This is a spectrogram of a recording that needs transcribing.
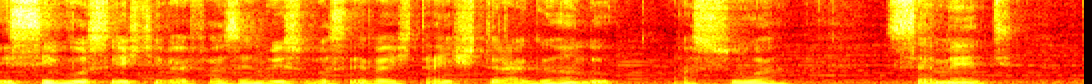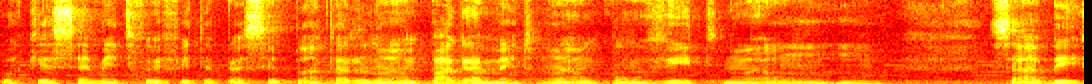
E se você estiver fazendo isso, você vai estar estragando a sua semente, porque a semente foi feita para ser plantada, não é um pagamento, não é um convite, não é um, um sabe,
